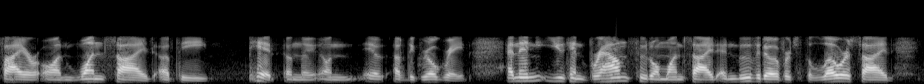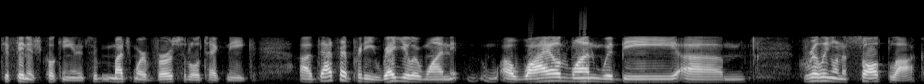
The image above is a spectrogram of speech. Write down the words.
fire on one side of the pit on the on of the grill grate, and then you can brown food on one side and move it over to the lower side to finish cooking. And it's a much more versatile technique uh, that's a pretty regular one. A wild one would be um, grilling on a salt block.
